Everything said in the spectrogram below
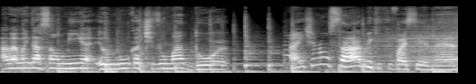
A amamentação minha, eu nunca tive uma dor. A gente não sabe o que, que vai ser, né?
